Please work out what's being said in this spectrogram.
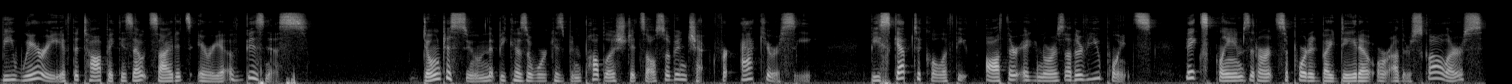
be wary if the topic is outside its area of business. Don't assume that because a work has been published, it's also been checked for accuracy. Be skeptical if the author ignores other viewpoints, makes claims that aren't supported by data or other scholars,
